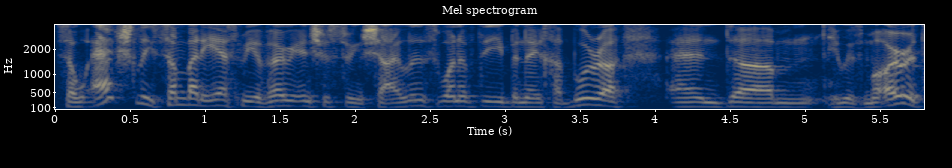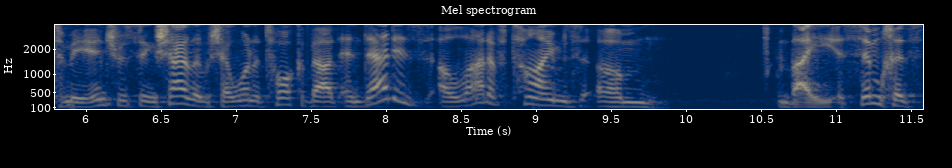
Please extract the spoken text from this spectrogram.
So, actually, somebody asked me a very interesting shilas, one of the bnei Chabura, and um, he was ma'ara to me, interesting shilah, which I want to talk about, and that is a lot of times. Um, by simchas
